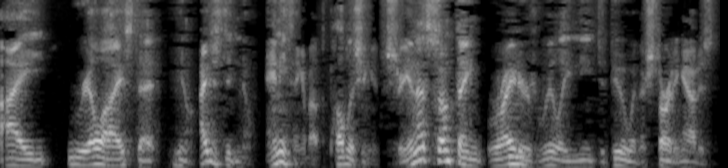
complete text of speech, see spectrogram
I realized that, you know, I just didn't know anything about the publishing industry. And that's something writers really need to do when they're starting out is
